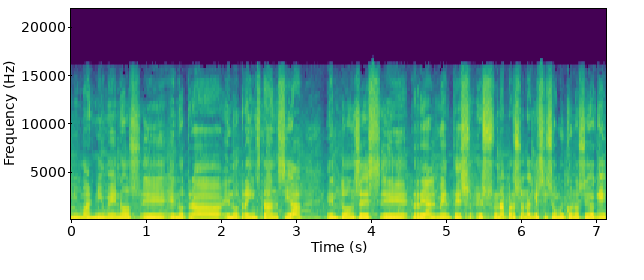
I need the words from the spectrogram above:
ni más ni menos, eh, en, otra, en otra instancia. Entonces, eh, realmente es, es una persona que se hizo muy conocido aquí.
